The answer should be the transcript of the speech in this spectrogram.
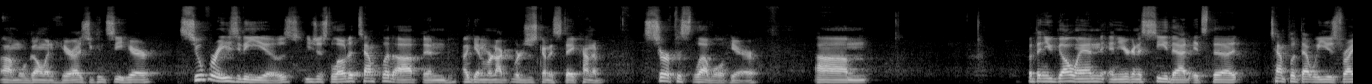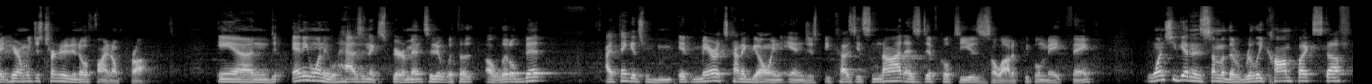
Um, we'll go in here. As you can see here, super easy to use. You just load a template up, and again, we're not we're just going to stay kind of surface level here. Um, but then you go in, and you're going to see that it's the template that we used right here, and we just turn it into a final product. And anyone who hasn't experimented it with a, a little bit, I think it's it merits kind of going in just because it's not as difficult to use as a lot of people may think once you get into some of the really complex stuff,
